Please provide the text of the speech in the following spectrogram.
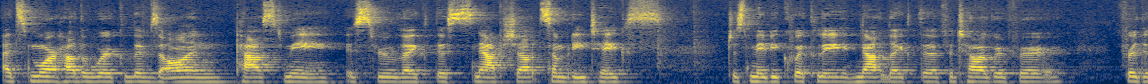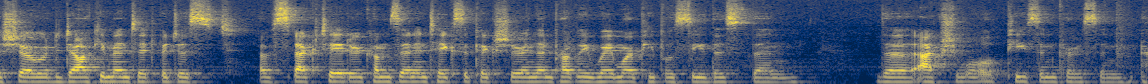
it's more how the work lives on past me is through like this snapshot somebody takes just maybe quickly, not like the photographer for the show to document it, but just a spectator comes in and takes a picture and then probably way more people see this than the actual piece in person.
